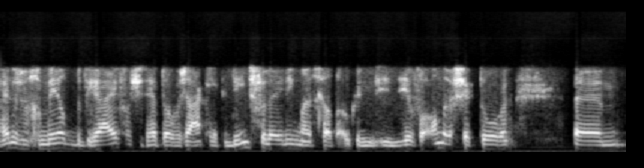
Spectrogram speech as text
He, dus een gemiddeld bedrijf, als je het hebt over zakelijke dienstverlening, maar het geldt ook in, in heel veel andere sectoren, um,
